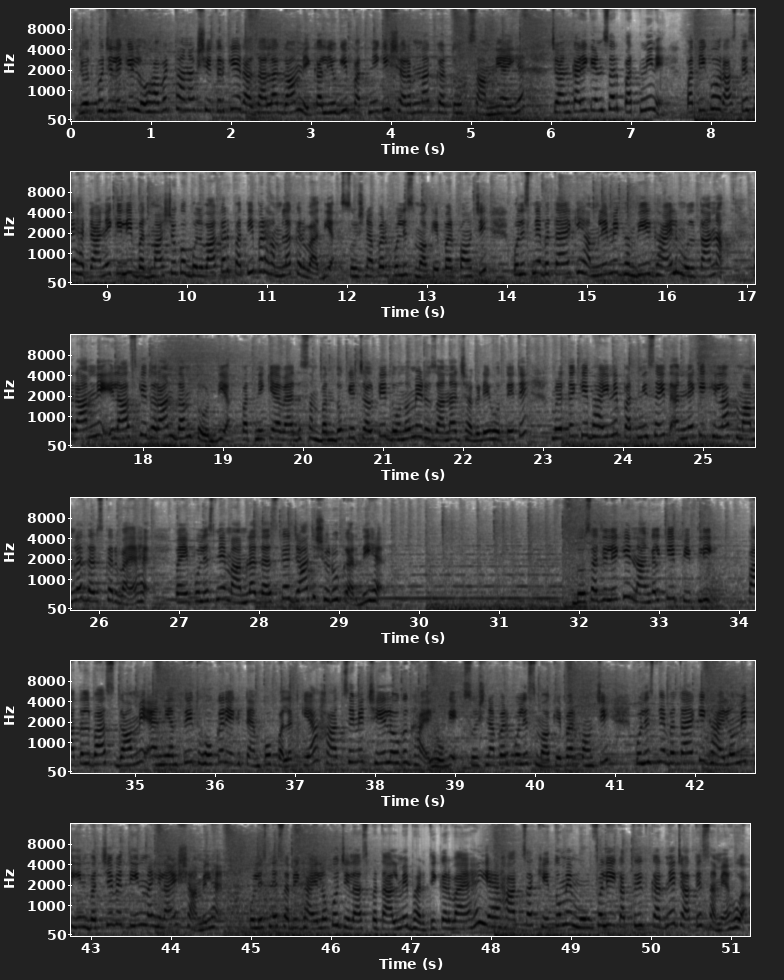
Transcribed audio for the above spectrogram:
जोधपुर ज़िले के लोहावट थाना क्षेत्र के राजाला गाँव में कलयुगी पत्नी की शर्मनाक करतूत सामने आई है। जानकारी के अनुसार पत्नी ने पति को रास्ते से हटाने के लिए बदमाशों को बुलवाकर पति पर हमला करवा दिया। सूचना पर पुलिस मौके पर पहुँची। पुलिस ने बताया कि हमले में गंभीर घायल मुल्ताना राम ने इलाज के दौरान दम तोड़ दिया। पत्नी के अवैध संबंधों के चलते दोनों में रोज़ाना झगड़े होते थे। मृतक के भाई ने पत्नी सहित अन्य के खिलाफ मामला दर्ज करवाया है। वहीं पुलिस ने मामला दर्ज कर जाँच शुरू कर दी है। दौसा ज़िले के नांगल के पिपली पातलबास गाँव में अनियंत्रित होकर एक टेंपो पलट गया। हादसे में छह लोग घायल हो गए। सूचना पर पुलिस मौके पर पहुँची। पुलिस ने बताया कि घायलों में तीन बच्चे व तीन महिलाएँ शामिल हैं। पुलिस ने सभी घायलों को जिला अस्पताल में भर्ती करवाया है। यह हादसा खेतों में मूंगफली एकत्रित करने जाते समय हुआ।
